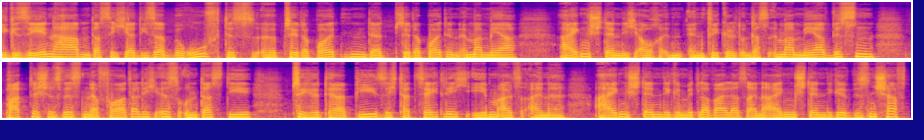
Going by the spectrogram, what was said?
die gesehen haben, dass sich ja dieser Beruf des äh, Psychotherapeuten, der Psychotherapeutin immer mehr eigenständig auch in, entwickelt und dass immer mehr Wissen, praktisches Wissen erforderlich ist und dass die Psychotherapie sich tatsächlich eben als eine eigenständige, mittlerweile als eine eigenständige Wissenschaft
